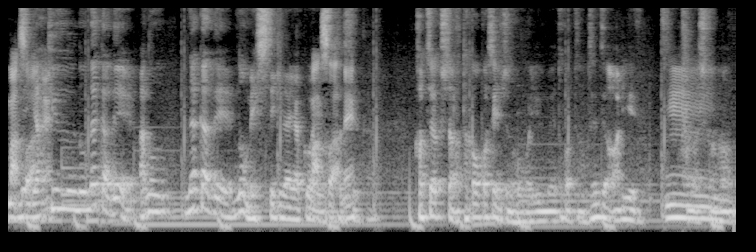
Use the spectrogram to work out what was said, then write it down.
まあね。野球の中で、あの中でのメッシ的な役割をまあそうだね。活躍したら高岡選手の方が有名とかっていうのは全然あり得るうん話かな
